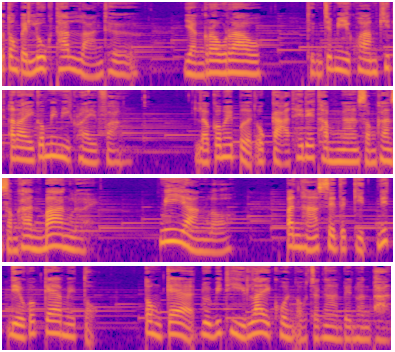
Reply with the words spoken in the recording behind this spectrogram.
ก็ต้องเป็นลูกท่านหลานเธอ อย่างเราเราถึงจะมีความคิดอะไรก็ไม่มีใครฟัง แล้วก็ไม่เปิดโอกาสให้ได้ทำงานสำคัญสำคัญบ้างเลย มีอย่างเหรอ ปัญหาเศรษฐกิจนิดเดียวก็แก้ไม่ตก ต้องแก้ด้วยวิธีไล่คนออกจากงานเป็นพัน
